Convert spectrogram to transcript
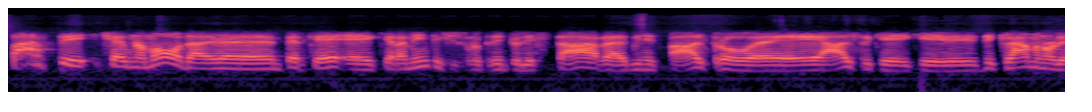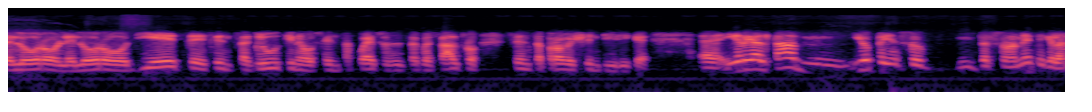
parte c'è una moda eh, perché eh, chiaramente ci sono per esempio le star, Gwyneth Paltrow eh, e altri che, che declamano le loro, le loro, diete senza glutine o senza questo, senza quest'altro, senza prove scientifiche. Eh, in realtà io penso personalmente che la,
